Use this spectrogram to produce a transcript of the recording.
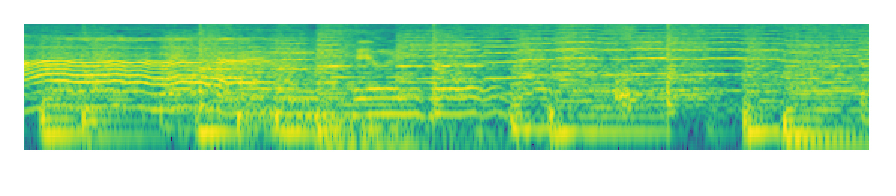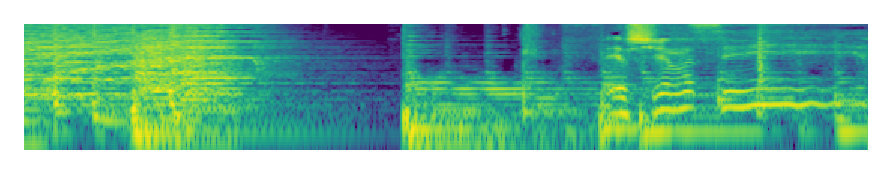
I'm feeling good. Fish in the sea,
